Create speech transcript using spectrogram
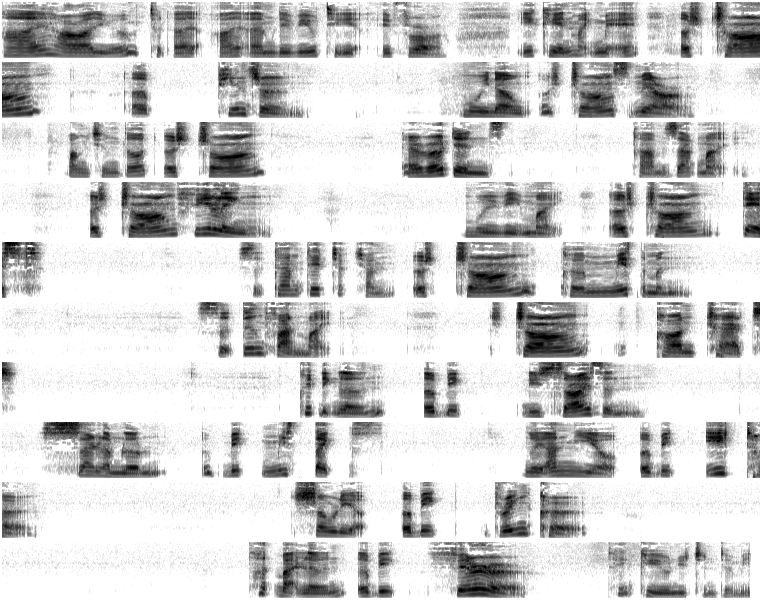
Hi, how are you? Today I am review TA4. Ý kiến mạnh mẽ, a strong opinion. Mùi nồng, a strong smell. Bằng chứng tốt, a strong evidence. Cảm giác mạnh. A strong feeling. Mùi vị mạnh a strong taste. Sự cam kết chắc chắn, a strong commitment. Sự tương phản mạnh, strong contract. Quyết định lớn, a big decision. Sai lầm lớn, a big mistakes người ăn nhiều, a big eater. Liệu, a big drinker. Thất bại lớn, a big failure. Thank you, listen to me.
